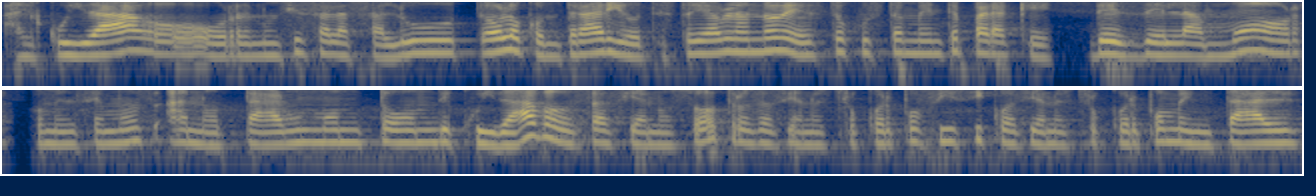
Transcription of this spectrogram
al cuidado o renuncies a la salud, todo lo contrario, te estoy hablando de esto justamente para que desde el amor comencemos a notar un montón de cuidados hacia nosotros, hacia nuestro cuerpo físico, hacia nuestro cuerpo mental,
